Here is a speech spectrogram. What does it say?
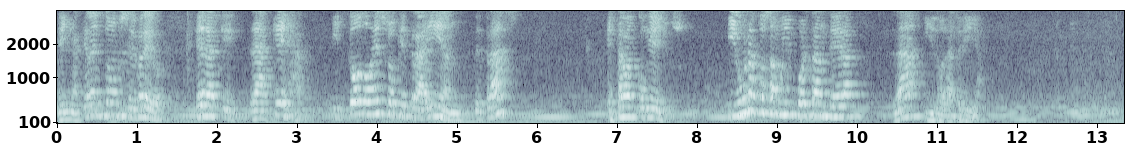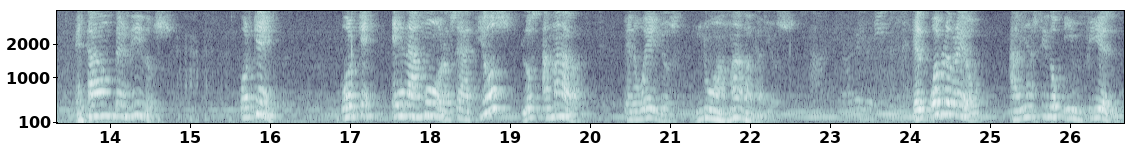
en aquel entonces hebreo era que la queja y todo eso que traían detrás estaban con ellos. Y una cosa muy importante era la idolatría. Estaban perdidos. ¿Por qué? Porque el amor, o sea, Dios los amaba, pero ellos no amaban a Dios. El pueblo hebreo había sido infiel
